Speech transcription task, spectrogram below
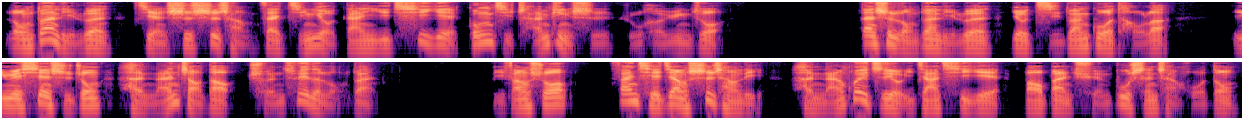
垄断理论检视市场在仅有单一企业供给产品时如何运作，但是垄断理论又极端过头了，因为现实中很难找到纯粹的垄断。比方说，番茄酱市场里。很难会只有一家企业包办全部生产活动，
